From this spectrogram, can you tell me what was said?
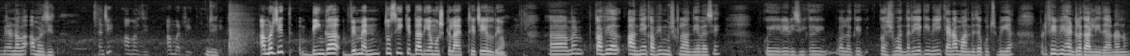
ਮੇਰਾ ਨਾਮ ਅਮਰਜੀਤ। ਹਾਂਜੀ? ਅਮਰਜੀਤ। ਅਮਰਜੀਤ। ਜੀ। ਅਮਰਜੀਤ ਬੀਂਗ ਅ ਔਮਨ ਤੁਸੀਂ ਕਿੱਦਾਂ ਦੀਆਂ ਮੁਸ਼ਕਲਾਂ ਇੱਥੇ ਝੇਲਦੇ ਹੋ? ਮੈਮ ਕਾਫੀ ਆਂਦੀਆਂ ਕਾਫੀ ਮੁਸ਼ਕਲਾਂ ਆਂਦੀਆਂ ਵੈਸੇ। ਕੋਈ ਲੇਡੀਜ਼ ਵੀ ਕੋਈ ਹਾਲਾਂਕਿ ਕਸ਼ ਮੰਨ ਨਹੀਂ ਹੈ ਕਿ ਨਹੀਂ ਕਹਿਣਾ ਮੰਨਦੇ ਜਾਂ ਕੁਝ ਵੀ ਆ ਬਟ ਫਿਰ ਵੀ ਹੈਂਡਲ ਕਰ ਲਈਦਾ ਉਹਨਾਂ ਨੂੰ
